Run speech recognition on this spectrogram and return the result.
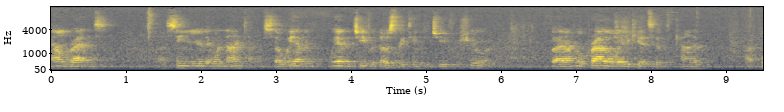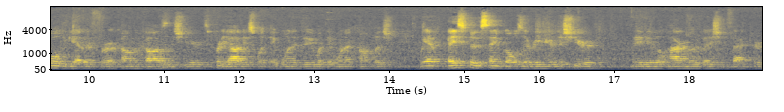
Alan Bratton's uh, senior year, they won nine times. So we haven't, we haven't achieved what those three teams achieved for sure. But I'm real proud of the way the kids have kind of pulled together for a common cause this year. It's pretty obvious what they want to do, what they want to accomplish. We have basically the same goals every year. This year, maybe a little higher motivation factor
